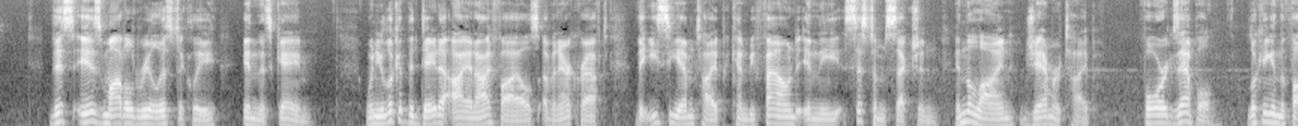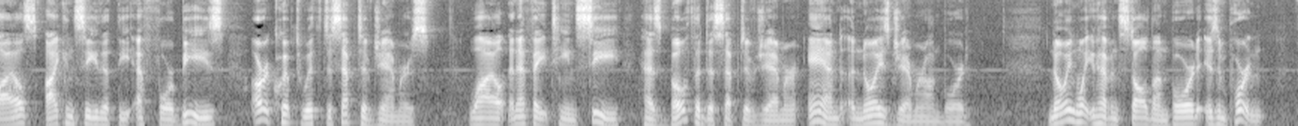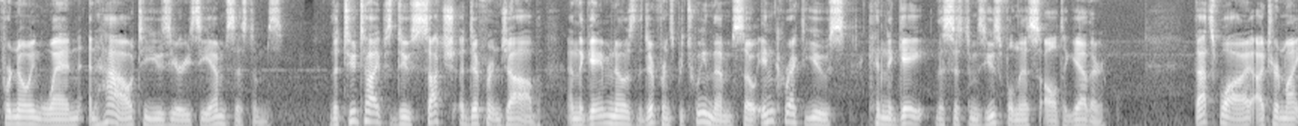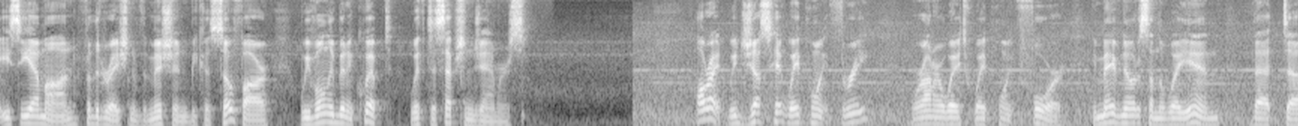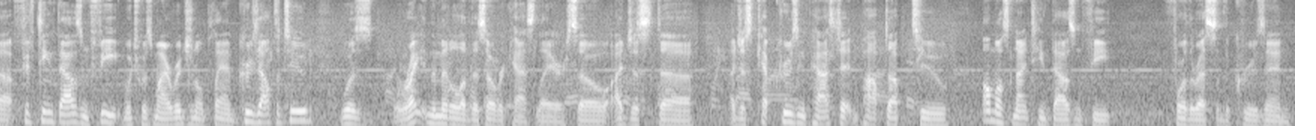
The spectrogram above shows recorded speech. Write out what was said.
This is modeled realistically in this game. When you look at the data INI files of an aircraft, the ECM type can be found in the Systems section in the line Jammer type. For example, looking in the files, I can see that the F4Bs are equipped with deceptive jammers, while an F-18C has both a deceptive jammer and a noise jammer on board. Knowing what you have installed on board is important for knowing when and how to use your ECM systems. The two types do such a different job, and the game knows the difference between them, so incorrect use can negate the system's usefulness altogether. That's why I turn my ECM on for the duration of the mission, because so far we've only been equipped with deception jammers. Alright, we just hit waypoint 3. We're on our way to waypoint 4. You may have noticed on the way in that uh, 15,000 feet, which was my original planned cruise altitude, was right in the middle of this overcast layer. So I just uh, I just kept cruising past it and popped up to almost 19,000 feet for the rest of the cruise in.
